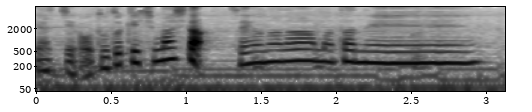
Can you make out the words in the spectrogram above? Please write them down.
う。やっちがお届けしました。さようなら。またね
